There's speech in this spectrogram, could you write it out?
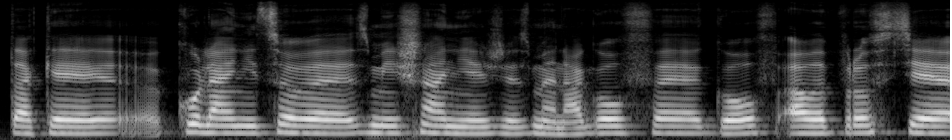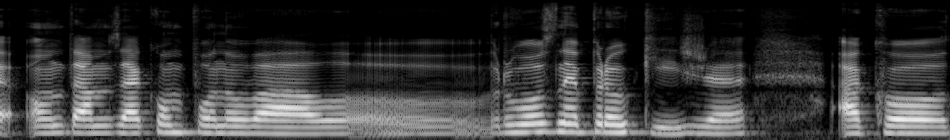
také koľajnicové zmýšľanie, že sme na golfe, golf, ale proste on tam zakomponoval uh, rôzne prvky, že ako uh,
